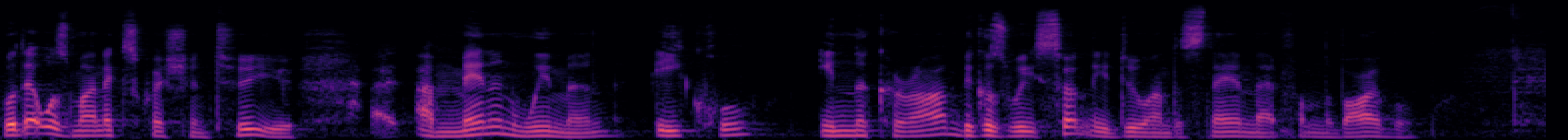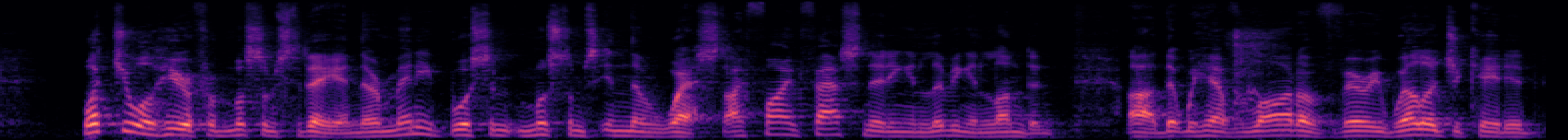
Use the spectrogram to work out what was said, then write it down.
Well, that was my next question to you. Are men and women equal in the Quran? Because we certainly do understand that from the Bible. What you will hear from Muslims today, and there are many Muslims in the West, I find fascinating in living in London uh, that we have a lot of very well educated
